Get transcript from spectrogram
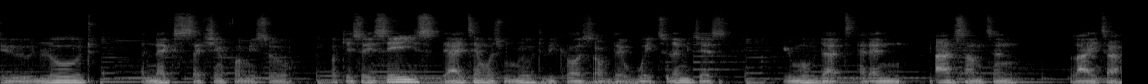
to load the next section for me. So okay so it says the item was removed because of the weight. So let me just remove that and then add something lighter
